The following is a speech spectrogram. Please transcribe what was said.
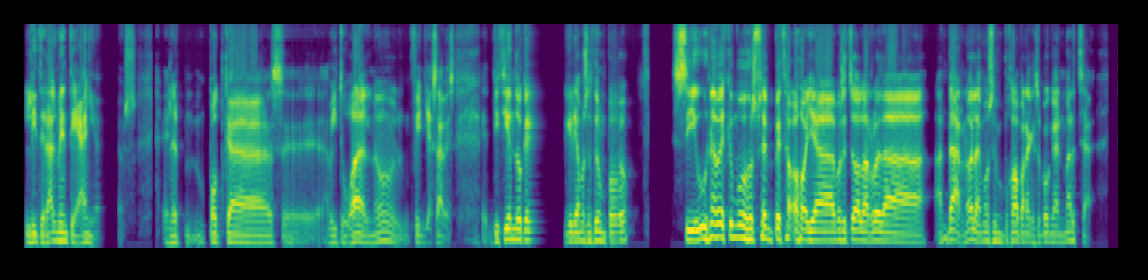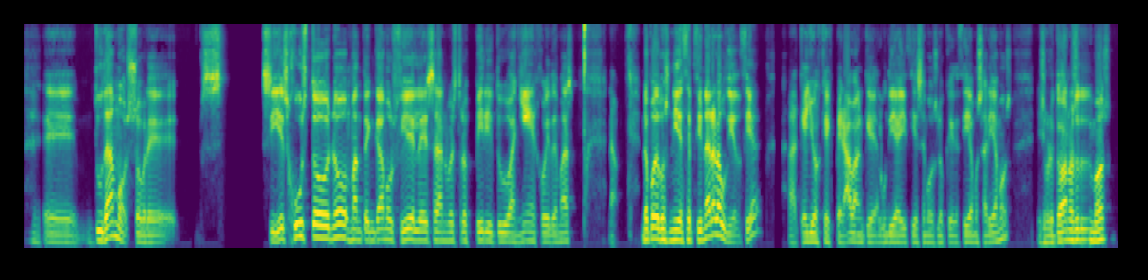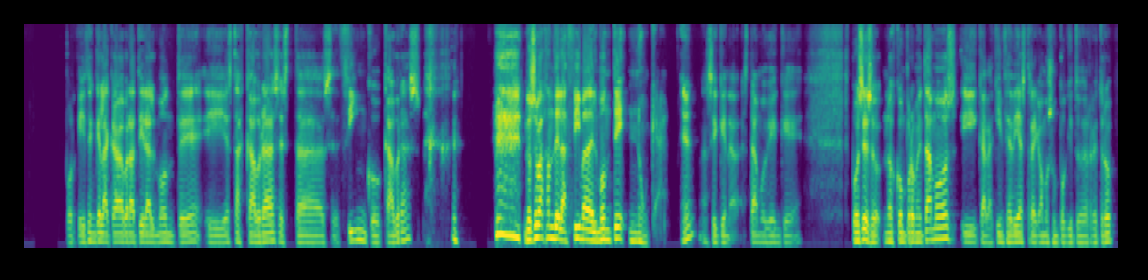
literalmente años en el podcast eh, habitual, ¿no? En fin, ya sabes, diciendo que queríamos hacer un poco. Si una vez que hemos empezado ya hemos echado la rueda a andar, ¿no? La hemos empujado para que se ponga en marcha. Eh, dudamos sobre si es justo o no mantengamos fieles a nuestro espíritu añejo y demás. No, no podemos ni decepcionar a la audiencia, a aquellos que esperaban que algún día hiciésemos lo que decíamos haríamos, y sobre todo a nosotros porque dicen que la cabra tira al monte y estas cabras, estas cinco cabras, no se bajan de la cima del monte nunca. ¿eh? Así que nada, está muy bien que, pues eso, nos comprometamos y cada 15 días traigamos un poquito de retro.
